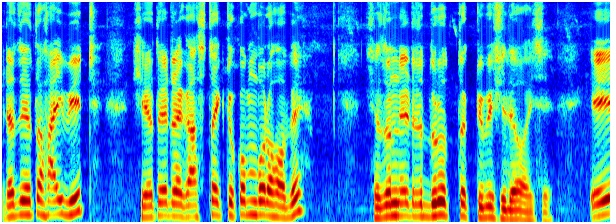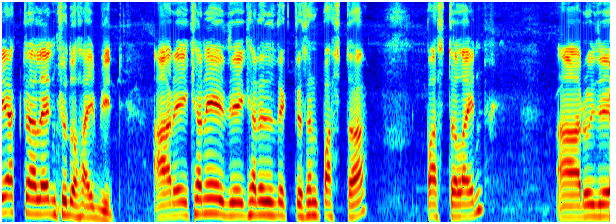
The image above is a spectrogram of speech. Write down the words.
এটা যেহেতু হাইব্রিড, সেহেতু এটার গাছটা একটু কম বড় হবে, সেজন্য এটার দূরত্ব একটু বেশি দেওয়া হয়েছে। এই একটা লাইন শুধু হাইব্রিড। আর এইখানে যে এইখানে যে দেখতেছেন পাঁচটা পাঁচটা লাইন আর ওই যে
